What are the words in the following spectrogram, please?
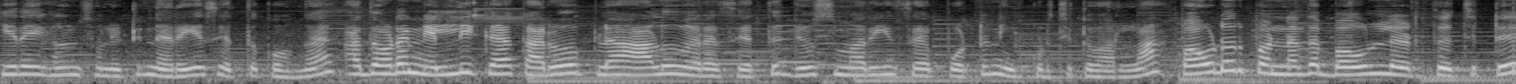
கீரைகள்னு சொல்லிட்டு நிறைய சேர்த்துக்கோங்க. அதோட நெல்லிக்காய் கருவேப்பிலை ஆலுவேரை சேர்த்து ஜூஸ் மாதிரியும் சே போட்டு நீங்கள் குடிச்சிட்டு வரலாம். பவுடர் பண்ணதை பவுலில் எடுத்து வச்சுட்டு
